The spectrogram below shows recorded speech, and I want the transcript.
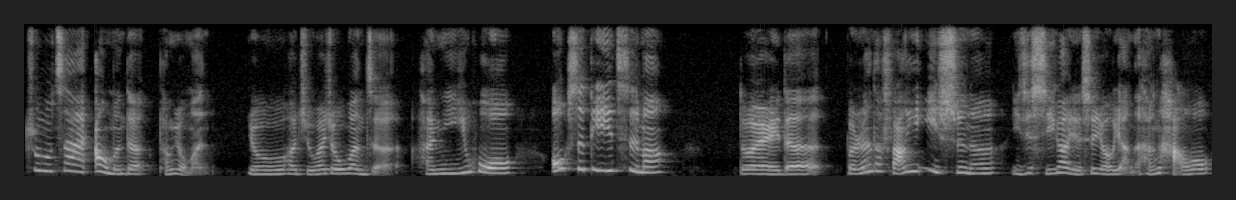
住在澳门的朋友们有好几位就问着，很疑惑哦，是第一次吗？对的，本人的防疫意识呢，以及习惯也是有养得很好哦。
